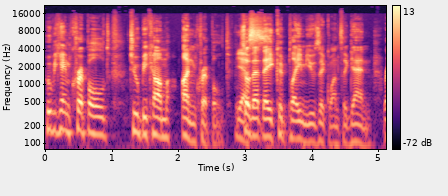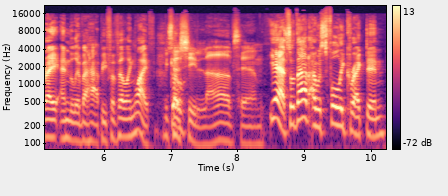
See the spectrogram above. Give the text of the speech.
who became crippled to become uncrippled, so that they could play music once again, right, and live a happy, fulfilling life. Because So- she loves him. yeah, so that I was fully correct in.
